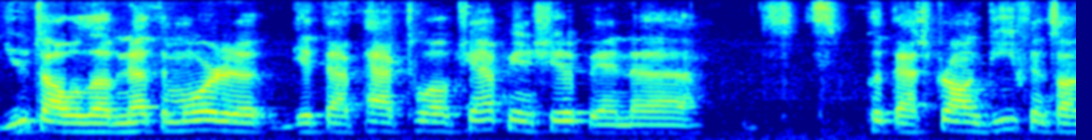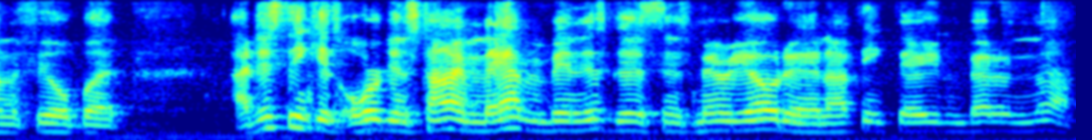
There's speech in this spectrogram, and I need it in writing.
Utah will love nothing more to get that Pac-12 championship and uh, put that strong defense on the field. But I just think it's Oregon's time. They haven't been this good since Mariota, and I think they're even better than that.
